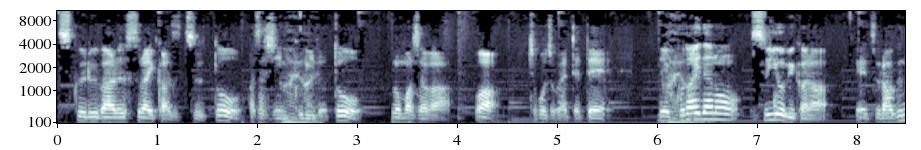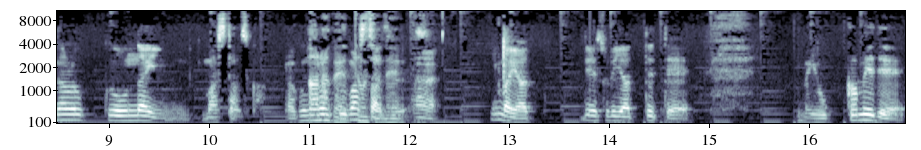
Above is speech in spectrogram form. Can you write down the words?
スクールガールストライカーズ2と、アサシンクリードと、ロマサガはちょこちょこやってて、で、はいはい、この間の水曜日から、えっ、と、ラグナロックオンラインマスターズか。ラグナロックマスターズ。ね、はい。今やって、それやってて、今4日目で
